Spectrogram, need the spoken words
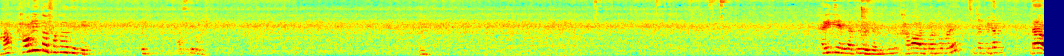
ভাত খাওনি তো সকাল থেকে। দিয়ে হয়ে যাবে। কিন্তু খাওয়া অল্প অল্প করে সেটা পিঠা দাও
